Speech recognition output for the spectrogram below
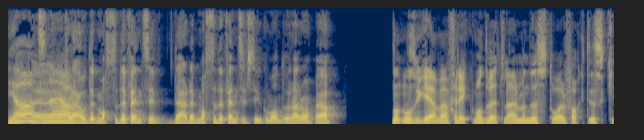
Ja, til det, Eh, For det er jo det masse defensive Det er det masse defensive kommandoer her òg, ja. Nå, nå skal ikke jeg være frekk mot Vetle her, men det står faktisk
